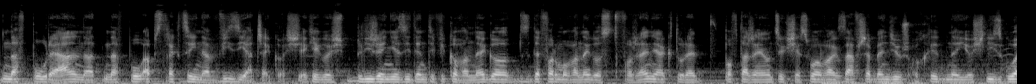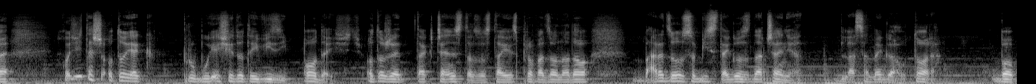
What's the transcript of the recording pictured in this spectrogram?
na wpół realna, na wpół abstrakcyjna wizja czegoś, jakiegoś bliżej niezidentyfikowanego, zdeformowanego stworzenia, które w powtarzających się słowach zawsze będzie już ohydne i oślizgłe. Chodzi też o to, jak próbuje się do tej wizji podejść. O to, że tak często zostaje sprowadzona do bardzo osobistego znaczenia dla samego autora. Bo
